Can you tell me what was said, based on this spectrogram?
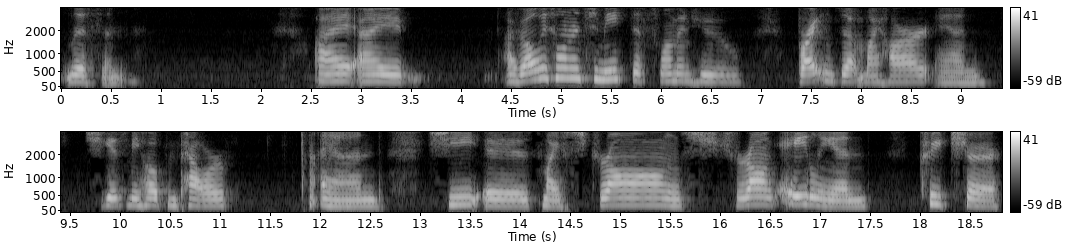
listen. I i i've always wanted to meet this woman who brightens up my heart and she gives me hope and power. And she is my strong strong alien creature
